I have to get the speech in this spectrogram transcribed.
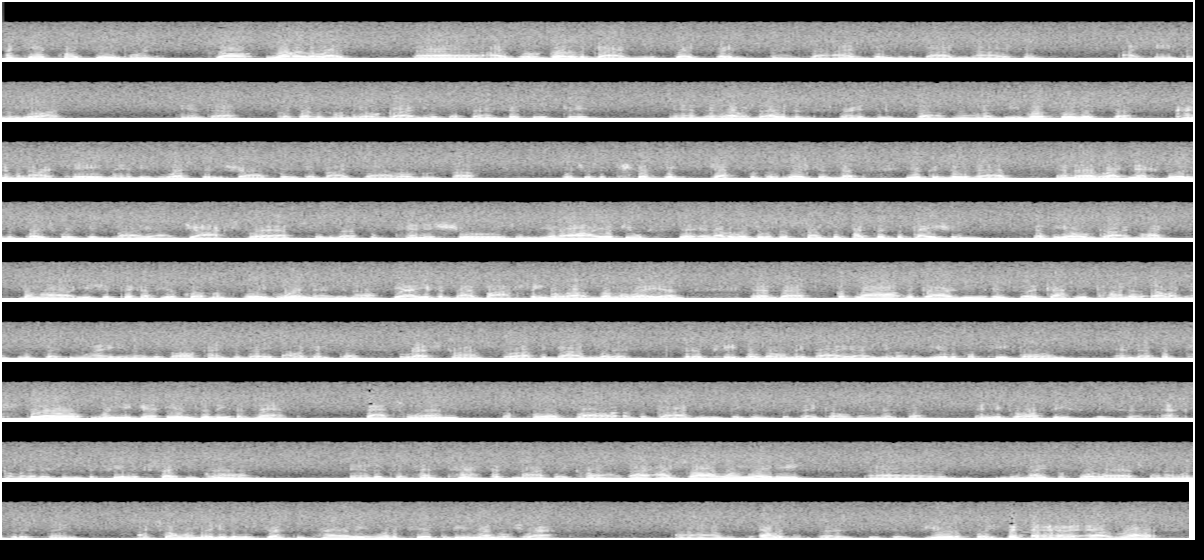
I can't quite pinpoint it. So, nevertheless, uh, I will go to the garden. It's a great, great experience. Uh, I've been to the garden now ever since I came to New York. And, uh, course, that was when the old garden was up there on 50th Street. And uh, that was that was an experience in itself. You know, had, you go through this uh, kind of an arcade, and they had these Western shops where you could buy saddles and stuff, which was a curious juxtaposition, but you could do that. And uh, right next to it is a place where you could buy uh, jock straps and uh, tennis shoes, and you know, oh, if you, in other words, there was a sense of participation at the old garden, like somehow you should pick up your equipment before you go in there. You know, yeah, you could buy boxing gloves on the way in, and uh, but now the garden is uh, gotten kind of elegant in a certain way. You know, there's all kinds of very elegant uh, restaurants throughout the garden that are that are peopled only by uh, you know the beautiful people and and uh, but still, when you get into the event, that's when the full flower of the garden begins to take over, and it's uh, and you go up these these uh, escalators, and you can feel excitement growing, and it's a fantastic motley crowd. I, I saw one lady uh, the night before last when I went to this thing. I saw one lady that was dressed entirely in what appeared to be Reynolds wrap. Uh, it was elegant. Uh, she was beautifully.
